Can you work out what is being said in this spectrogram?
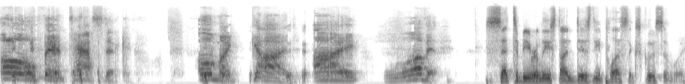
Oh, fantastic! Oh my god, I love it. Set to be released on Disney Plus exclusively.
